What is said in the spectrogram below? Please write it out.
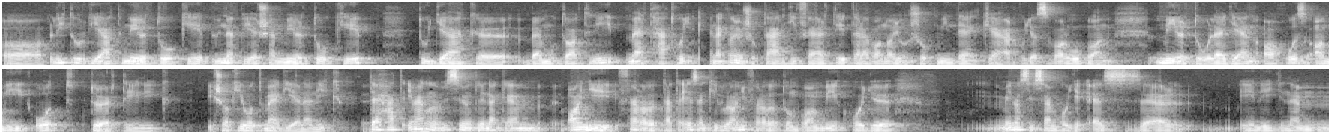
a liturgiát méltókép, ünnepélyesen méltókép tudják bemutatni, mert hát, hogy ennek nagyon sok tárgyi feltétele van, nagyon sok minden kell, hogy az valóban méltó legyen ahhoz, ami ott történik, és aki ott megjelenik. De hát én megmondom viszont, hogy nekem annyi feladat, tehát ezen kívül annyi feladatom van még, hogy én azt hiszem, hogy ezzel én így nem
